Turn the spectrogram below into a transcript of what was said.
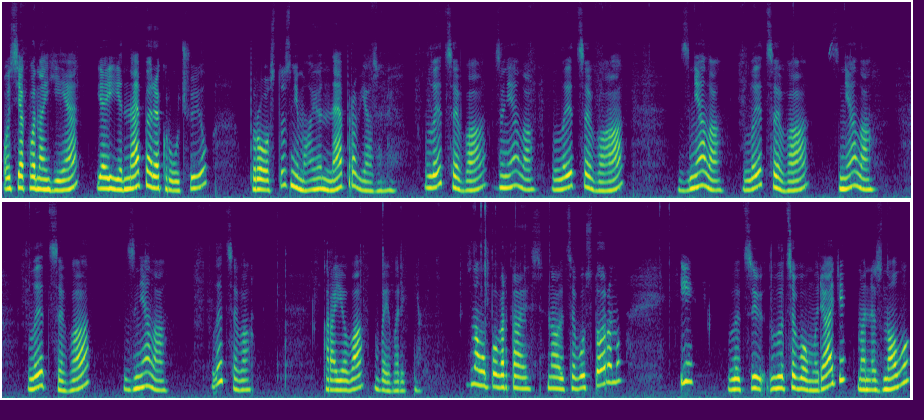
Ось як вона є, я її не перекручую, просто знімаю не пров'язаною лицева, зняла, лицева, зняла, лицева, зняла, лицева, зняла, лицева, крайова виворітня. Знову повертаюсь на лицеву сторону, і в лицевому ряді в мене знову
